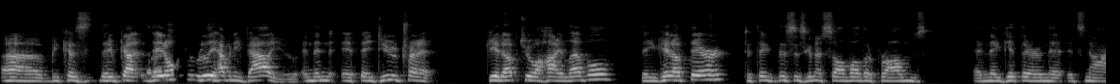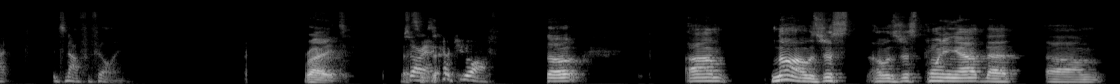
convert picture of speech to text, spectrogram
uh, because they've got they don't really have any value. And then if they do try to get up to a high level, they get up there to think this is going to solve all their problems, and they get there and that it's not it's not fulfilling. Right. That's Sorry, exactly. I cut you off. So, um, no, I was just I was just pointing out that um,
